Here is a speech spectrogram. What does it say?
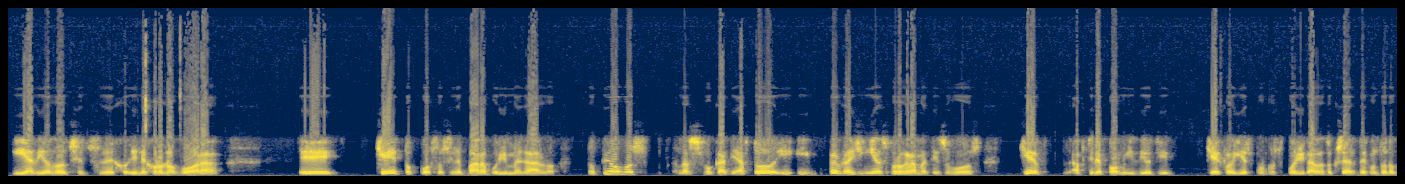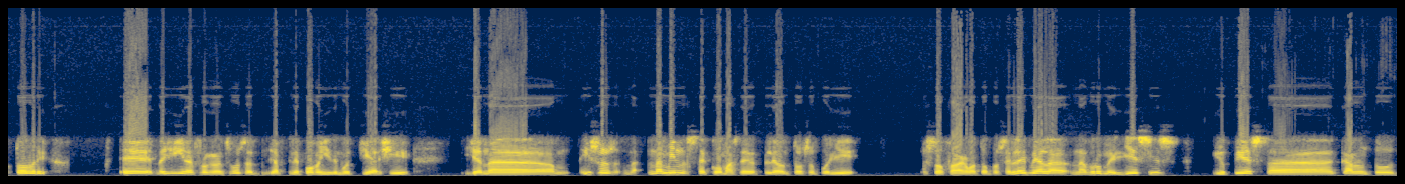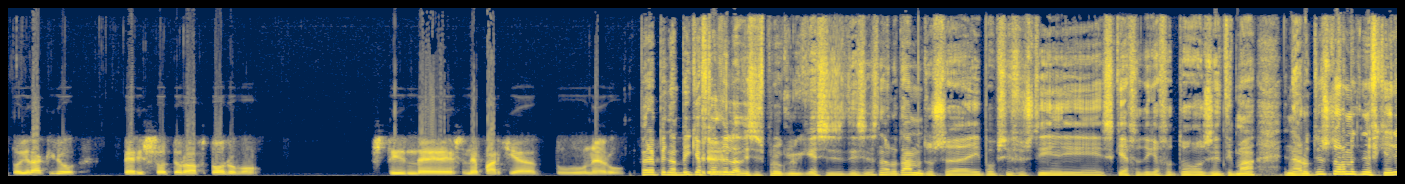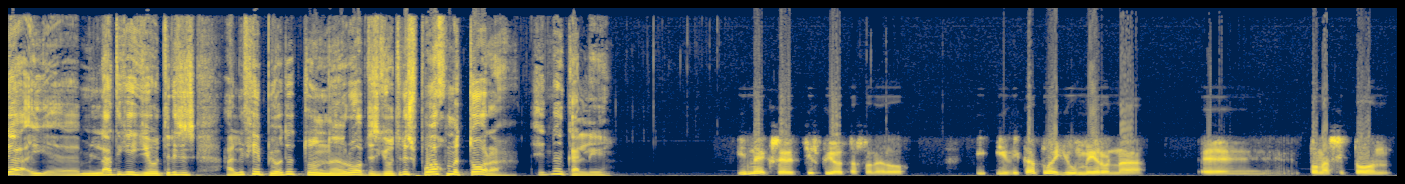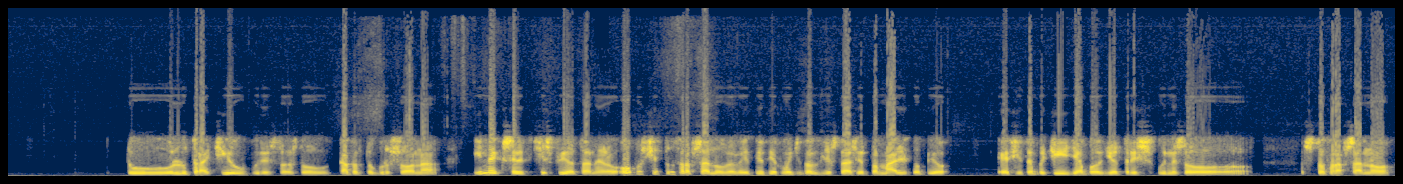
η αδειοδότηση τους είναι χρονοβόρα ε, και το κόστος είναι πάρα πολύ μεγάλο. Το οποίο όμως, να σας πω κάτι, αυτό πρέπει να γίνει ένας προγραμματισμός και από την επόμενη, διότι και εκλογές που όπως πολύ καλά το ξέρετε έχουν τον Οκτώβρη, ε, να γίνει ένας προγραμματισμός από την επόμενη Δημοτική Αρχή για να ίσως να, μην στεκόμαστε πλέον τόσο πολύ στο φράγμα όπως λέμε, αλλά να βρούμε λύσεις οι οποίες θα κάνουν το, το Ηράκλειο περισσότερο αυτόνομο στην, ε, στην επάρκεια του νερού. Πρέπει να μπει και αυτό ε, δηλαδή στις προεκλογικές συζητήσεις, να ρωτάμε τους ε, υποψήφιους τι σκέφτονται για αυτό το ζήτημα. Να ρωτήσω τώρα με την ευκαιρία, ε, μιλάτε για γεωτρήσεις. Αλήθεια η ποιότητα του νερού από τις γεωτρήσεις που έχουμε τώρα είναι καλή. Είναι εξαιρετικής ποιότητας το νερό. Ειδικά του Αγίου Μύρονα ε, των ασιτών του Λουτρακίου που είναι στο, στο, κάτω από τον Κρουσόνα είναι εξαιρετικής ποιότητας νερό. Όπως και του Θραψανού βέβαια, γιατί έχουμε και το αντιλιοστάσιο το Μάλι το οποίο έρχεται από εκεί και από δύο-τρεις που είναι στο, στο Θραψανό.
